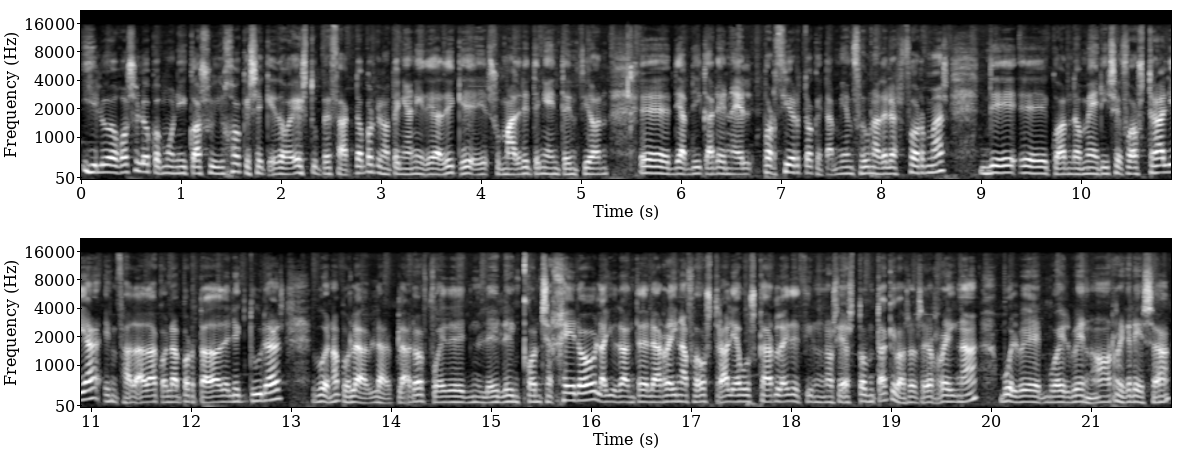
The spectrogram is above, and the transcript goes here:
y luego se lo comunicó a su hijo que se quedó estupefacto porque no tenía ni idea de que su madre tenía intención eh, de abdicar en él. Por cierto, que también fue una de las formas de eh, cuando Mary se fue a Australia, enfadada con la portada de lecturas, bueno, pues la- la- claro, fue de- el, el consejero, el ayudante de la reina fue a Australia a buscarla y decir, no seas tonta, que vas a ser reina, vuelve, vuelve, ¿no? Regresa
